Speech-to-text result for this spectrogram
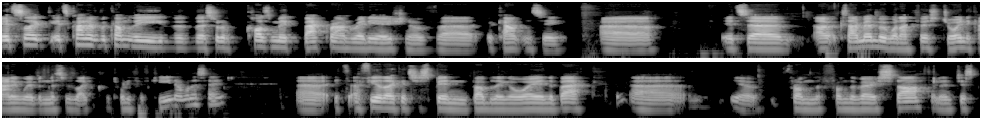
it's like it's kind of become the the, the sort of cosmic background radiation of uh, accountancy. It's uh, because I remember when I first joined Accounting Web, and this was like 2015, I want to say. Uh, it, I feel like it's just been bubbling away in the back, uh, you know, from the from the very start, and it just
